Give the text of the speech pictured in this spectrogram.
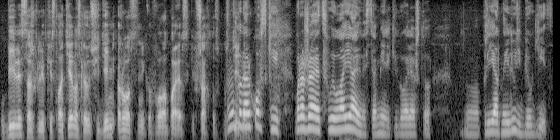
Убили, сожгли в кислоте, на следующий день родственников в Алапаевске в шахту спустили. Ну, Ходорковский выражает свою лояльность Америке, говоря, что э, приятные люди Билл Гейтс.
